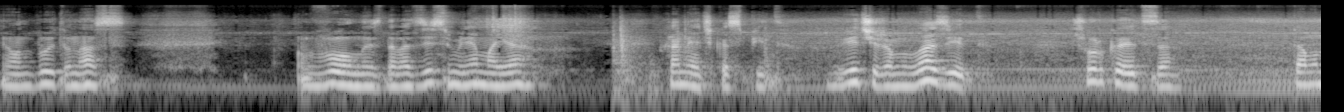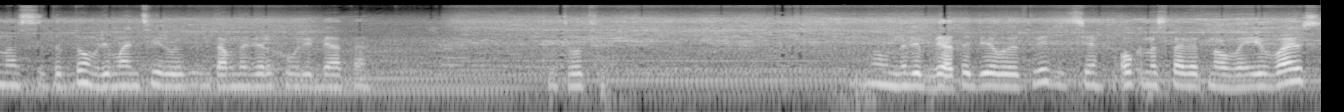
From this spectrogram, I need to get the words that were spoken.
и он будет у нас волны издавать. Здесь у меня моя хомячка спит. Вечером лазит, шуркается. Там у нас этот дом ремонтируют, там наверху ребята. Тут вот ну, ребята делают, видите, окна ставят новые. И Вайс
